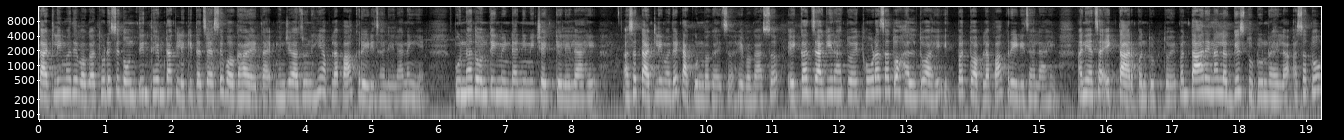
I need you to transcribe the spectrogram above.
ताटलीमध्ये बघा थोडेसे दोन तीन थेंब टाकले की त्याचे असे वघाळ येत आहे. म्हणजे अजूनही आपला पाक रेडी झालेला नाही आहे पुन्हा दोन तीन मिनटांनी मी चेक केलेलं आहे. असं ताटलीमध्ये टाकून बघायचं. हे बघा असं एकाच जागी राहतो आहे थोडासा तो हलतो आहे इतपत तो आपला पाक रेडी झाला आहे. आणि याचा एक तार पण तुटतो आहे पण तार आहे ना लगेच तुटून राहिला. असा तो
